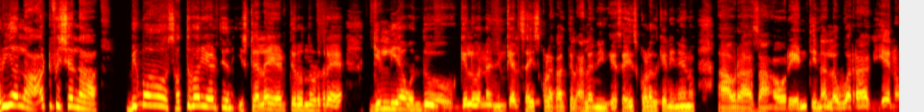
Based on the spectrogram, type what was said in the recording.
ರಿಯಲ್ ಆರ್ಟಿಫಿಷಿಯಲ್ ಬಿಗ್ ಬಾಸ್ ಹತ್ತು ಬಾರಿ ಹೇಳ್ತಿದ್ದೀನಿ. ಇಷ್ಟೆಲ್ಲ ಹೇಳ್ತಿರೋದು ನೋಡಿದ್ರೆ ಗಿಲ್ಲಿಯ ಒಂದು ಗೆಲುವನ್ನ ನಿನ್ ಕೈಯಲ್ಲಿ ಸಹಿಸ್ಕೊಳಕ್ ಆಗ್ತಿಲ್ಲ. ಅಲ್ಲ, ನಿನ್ಗೆ ಸಹಿಸ್ಕೊಳ್ಳೋದಕ್ಕೆ ನೀನೇನು ಅವರ ಅವ್ರ ಹೆಂಡ್ತಿನ ಲವ್ವರ ಏನು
